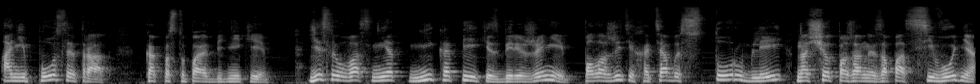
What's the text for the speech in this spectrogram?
а не после трат, как поступают бедняки. Если у вас нет ни копейки сбережений, положите хотя бы 100 рублей на счет пожарный запас сегодня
